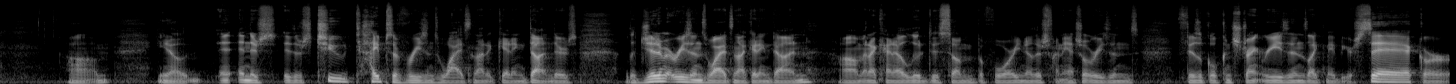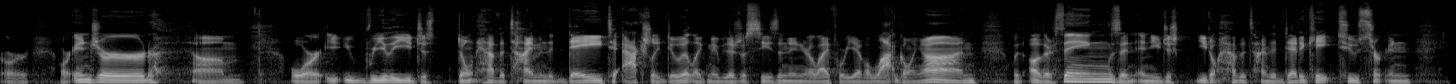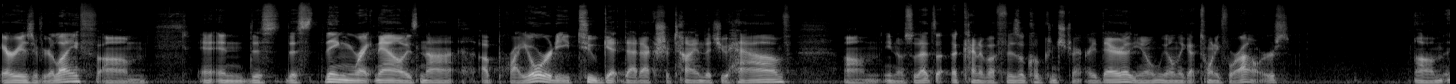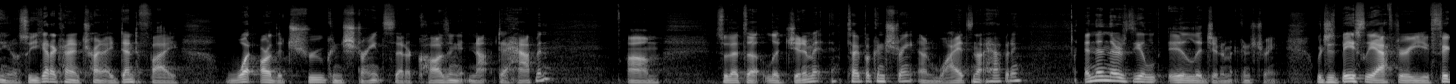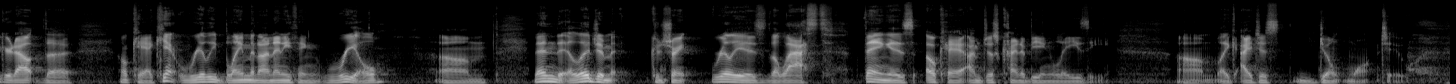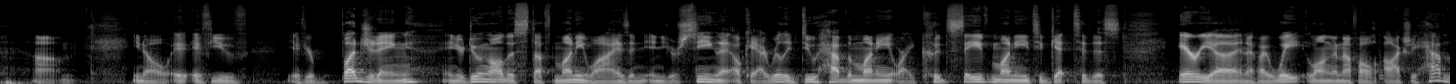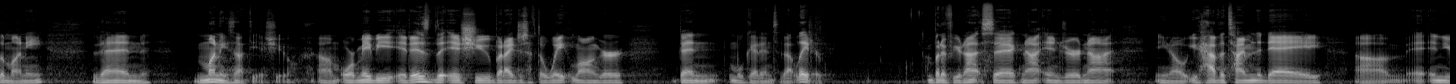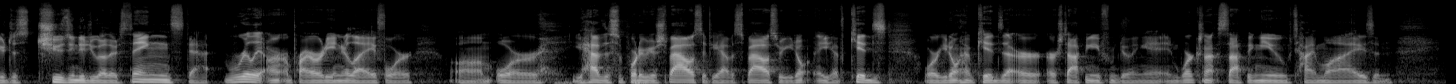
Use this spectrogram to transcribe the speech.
You know, and, and, there's there's two types of reasons why it's not getting done. There's legitimate reasons why it's not getting done. Um, and I kind of alluded to some before. You know, there's financial reasons, physical constraint reasons, like maybe you're sick or or or injured, um, or you, you really just don't have the time in the day to actually do it. Like maybe there's a season in your life where you have a lot going on with other things, and and you just you don't have the time to dedicate to certain areas of your life. Um, and this this thing right now is not a priority to get that extra time that you have um, you know, so that's a, a, kind of a physical constraint right there. You know, we only got 24 hours. Um, you know, so you got to kind of try and identify what are the true constraints that are causing it not to happen. Um, so that's a legitimate type of constraint on why it's not happening. And then there's the Ill- illegitimate constraint, which is basically after you've figured out the, okay, I can't really blame it on anything real. Um, then the illegitimate constraint really is the last thing is okay i'm just kind of being lazy um, like i just don't want to um, you know if, if, you've if you're budgeting and you're doing all this stuff money wise and, and you're seeing that okay i really do have the money or i could save money to get to this area and if i wait long enough i'll, I'll actually have the money then money's not the issue. Um, or maybe it is the issue but i just have to wait longer then we'll get into that later. But if you're not sick, not injured, not, you know, you have the time in the day, um, and you're just choosing to do other things that really aren't a priority in your life, or um, or you have the support of your spouse if you have a spouse, or you don't, you have kids, or you don't have kids that are, are stopping you from doing it, and work's not stopping you time wise, and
